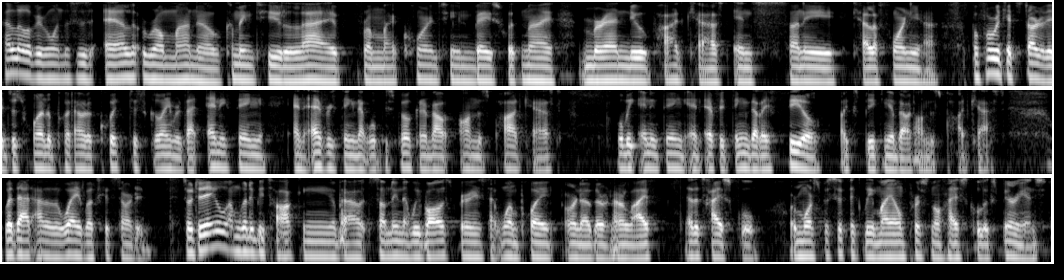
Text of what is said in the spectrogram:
Hello, everyone. This is El Romano coming to you live from my quarantine base with my brand new podcast in sunny California. Before we get started, I just wanted to put out a quick disclaimer that anything and everything that will be spoken about on this podcast will be anything and everything that I feel like speaking about on this podcast. With that out of the way, let's get started. So today I'm going to be talking about something that we've all experienced at one point or another in our life, that is high school or more specifically, my own personal high school experience.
